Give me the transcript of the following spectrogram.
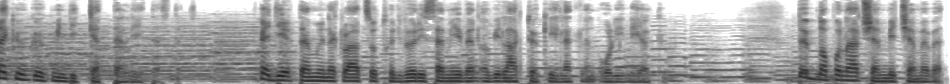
nekünk ők mindig ketten léteztek. Egyértelműnek látszott, hogy Vöri szemében a világ tökéletlen Oli nélkül. Több napon át semmit sem evett.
